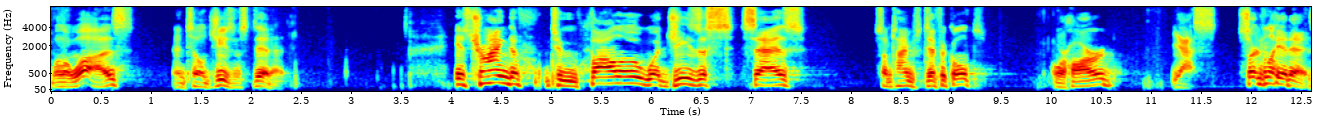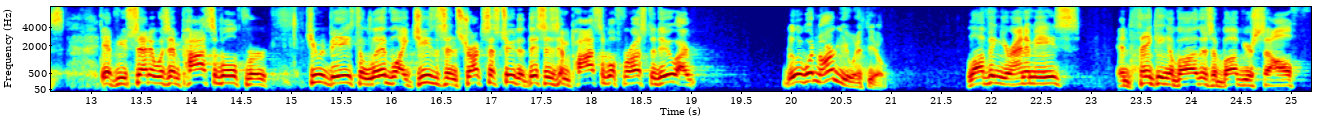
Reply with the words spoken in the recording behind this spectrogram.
Well, it was until Jesus did it. Is trying to, to follow what Jesus says sometimes difficult or hard? Yes, certainly it is. If you said it was impossible for human beings to live like Jesus instructs us to, that this is impossible for us to do, I really wouldn't argue with you. Loving your enemies and thinking of others above yourself,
